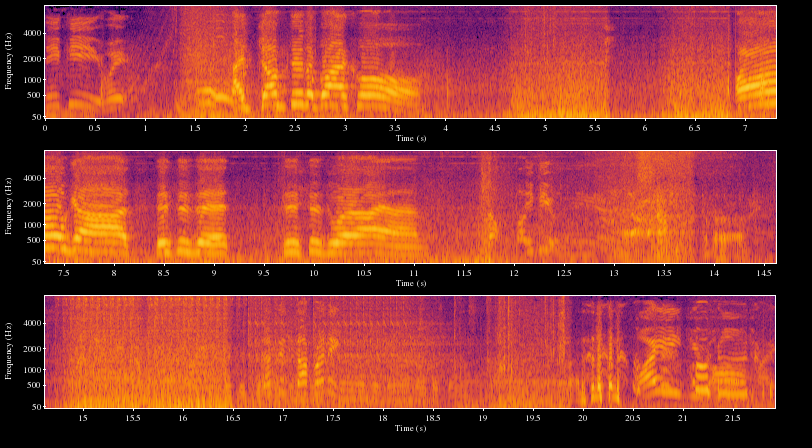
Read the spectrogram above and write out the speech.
DP, wait. I jumped through the black hole. Oh god! This is it. This is where I am. DP. Justin, stop running. Why did you? Oh, my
